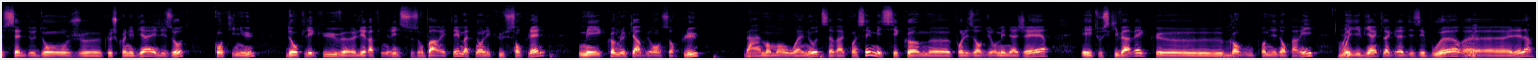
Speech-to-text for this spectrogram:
celle de Donge, que je connais bien, et les autres, continuent. Donc les cuves, les raffineries ne se sont pas arrêtées, maintenant les cuves sont pleines, mais comme le carburant ne sort plus, ben, à un moment ou à un autre, ça va coincer, mais c'est comme euh, pour les ordures ménagères et tout ce qui va avec. Euh, hmm. Quand vous vous promenez dans Paris, vous voyez bien que la grève des éboueurs, euh, elle est là.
